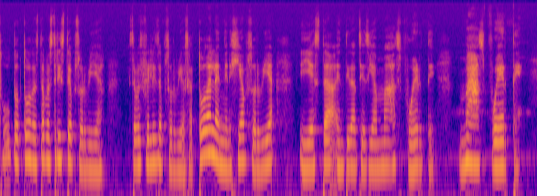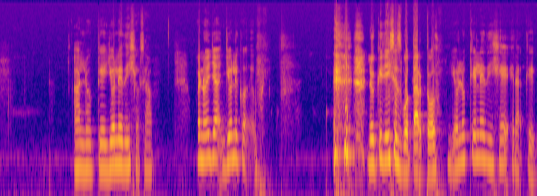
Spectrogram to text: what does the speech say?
todo, todo, estabas triste, absorbía, estabas feliz, absorbía, o sea, toda la energía absorbía y esta entidad se hacía más fuerte, más fuerte. A lo que yo le dije, o sea, bueno, ella, yo le, lo que ella hizo es botar todo. Yo lo que le dije era que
